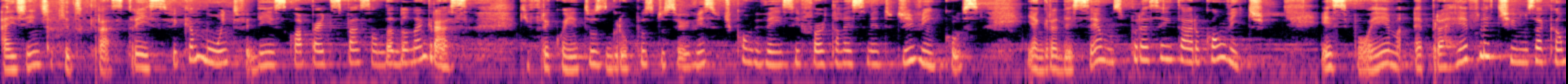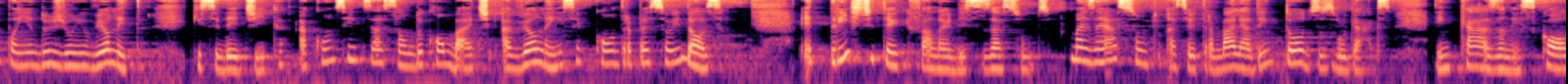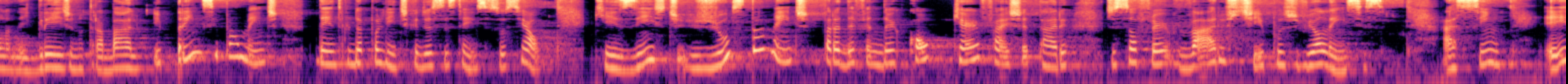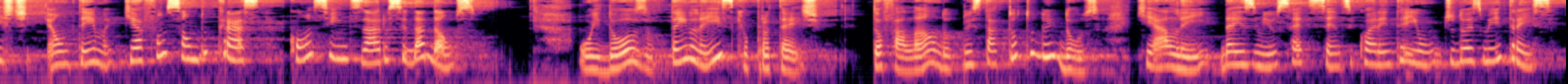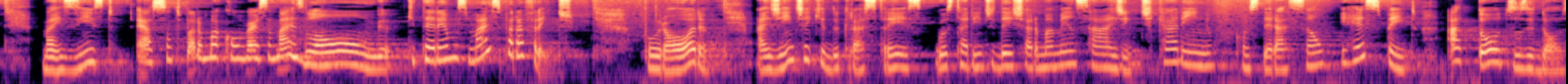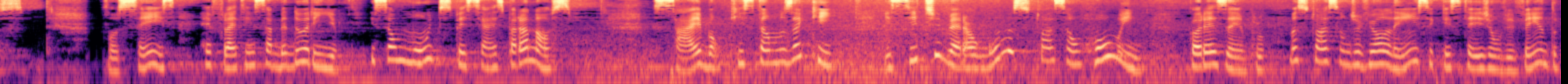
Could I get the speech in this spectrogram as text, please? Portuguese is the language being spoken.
A gente aqui do CRAS 3 fica muito feliz com a participação da Dona Graça, que frequenta os grupos do Serviço de Convivência e Fortalecimento de Vínculos, e agradecemos por aceitar o convite. Esse poema é para refletirmos a campanha do Junho Violeta, que se dedica à conscientização do combate à violência contra a pessoa idosa. É triste ter que falar desses assuntos, mas é assunto a ser trabalhado em todos os lugares em casa, na escola, na igreja, no trabalho e principalmente dentro da política de assistência social, que existe justamente para defender qualquer faixa etária de sofrer vários tipos de violências. Assim, este é um tema que é a função do CRAS conscientizar os cidadãos. O idoso tem leis que o protegem. Estou falando do Estatuto do Idoso, que é a Lei 10.741 de 2003. Mas isto é assunto para uma conversa mais longa, que teremos mais para frente. Por hora, a gente aqui do CRAS 3 gostaria de deixar uma mensagem de carinho, consideração e respeito a todos os idosos. Vocês refletem sabedoria e são muito especiais para nós. Saibam que estamos aqui e se tiver alguma situação ruim, por exemplo, uma situação de violência que estejam vivendo,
